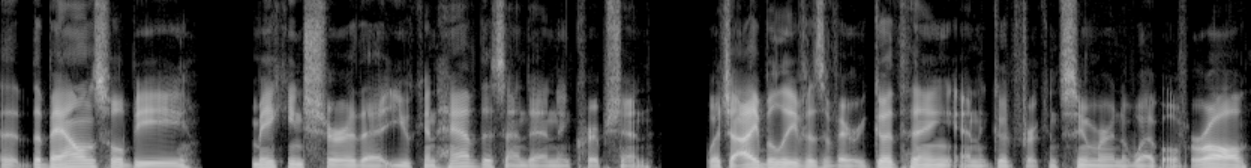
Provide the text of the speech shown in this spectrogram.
uh, the balance will be making sure that you can have this end to end encryption, which I believe is a very good thing and good for consumer and the web overall.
